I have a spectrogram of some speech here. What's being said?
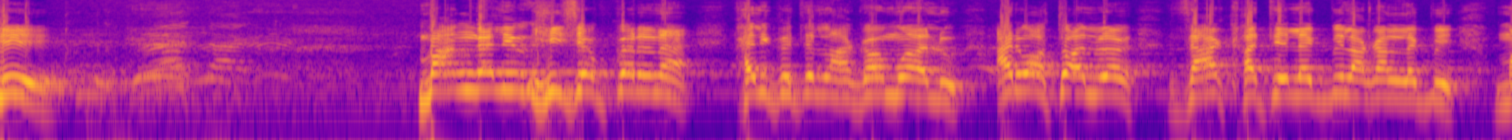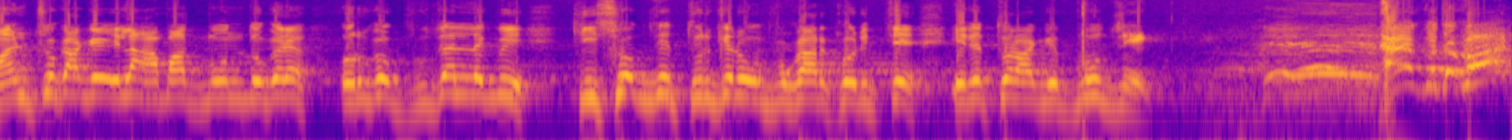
কি? বাঙালি হিসেব করে না, খালি করতে লাগামো আলু। আরে অত আলু যা খাতে লাগবি, লাগান লাগবি। মানুষকে আগে এলা আবাদ বন্ধ করে ওরকে বুঝার লাগবি, কৃষক যে তুর্কের উপকার করছে এটা তোর আগে বোঝে। হ্যাঁ কতক্ষণ?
